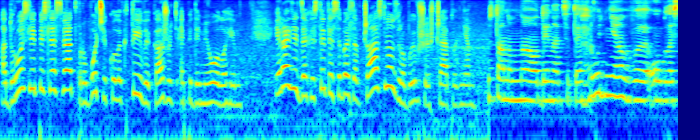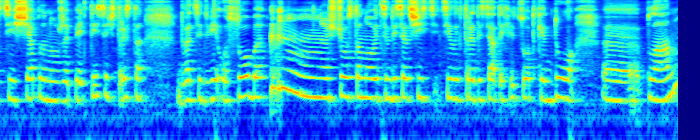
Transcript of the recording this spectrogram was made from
а дорослі після свят в робочі колективи, кажуть епідеміологи. І радять захистити себе завчасно, зробивши щеплення. Станом на 11 грудня в області щеплено вже 5322 особи, що становить 76,3% до е, плану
